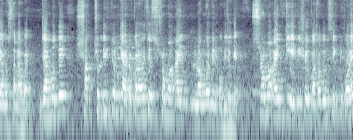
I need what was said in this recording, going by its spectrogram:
ব্যবস্থা নেওয়া হয়। যার মধ্যে সাতচল্লিশ জনকে আটক করা হয়েছে শ্রম আইন লঙ্ঘনের অভিযোগে। শ্রম আইন কি এই বিষয়ে কথা বলছি একটু পরে।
